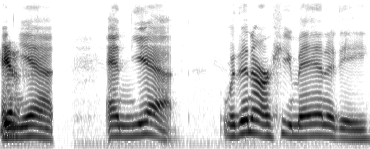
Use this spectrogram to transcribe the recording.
And yet, and yet, within our humanity,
